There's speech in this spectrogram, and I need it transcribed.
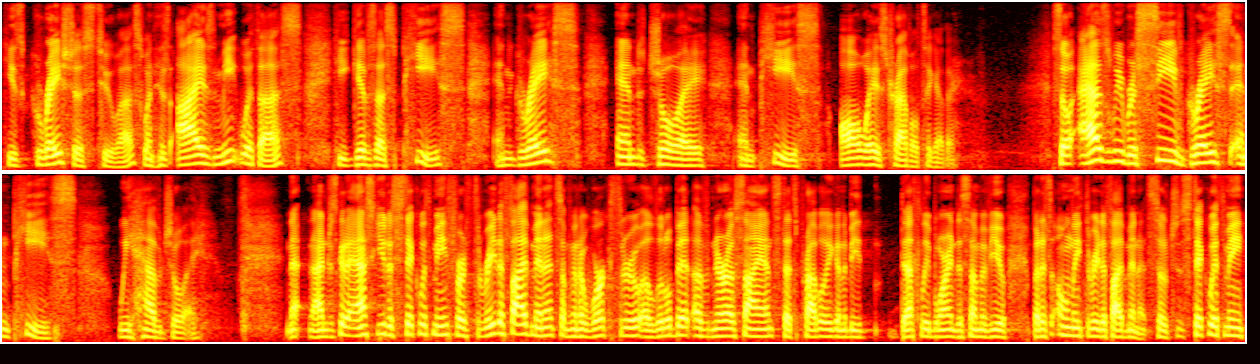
he's gracious to us. When his eyes meet with us, he gives us peace, and grace and joy and peace always travel together. So as we receive grace and peace, we have joy. Now, I'm just going to ask you to stick with me for three to five minutes. I'm going to work through a little bit of neuroscience that's probably going to be deathly boring to some of you, but it's only three to five minutes. So stick with me,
